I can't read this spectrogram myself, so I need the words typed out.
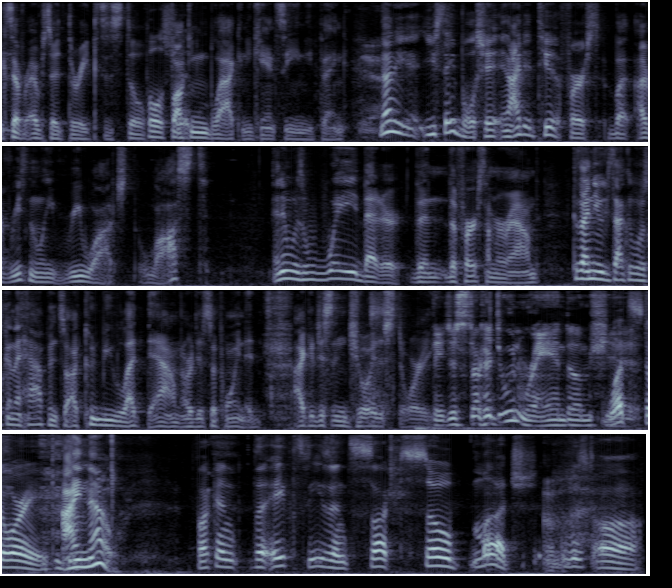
except for episode three because it's still Bullshit. fucking black and you can't see anything. Yeah. None of you, you say bullshit, and I did too at first, but I've recently rewatched Lost, and it was way better than the first time around. Because I knew exactly what was going to happen, so I couldn't be let down or disappointed. I could just enjoy the story. They just started doing random shit. What story? I know. Fucking the eighth season sucked so much. It was oh.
